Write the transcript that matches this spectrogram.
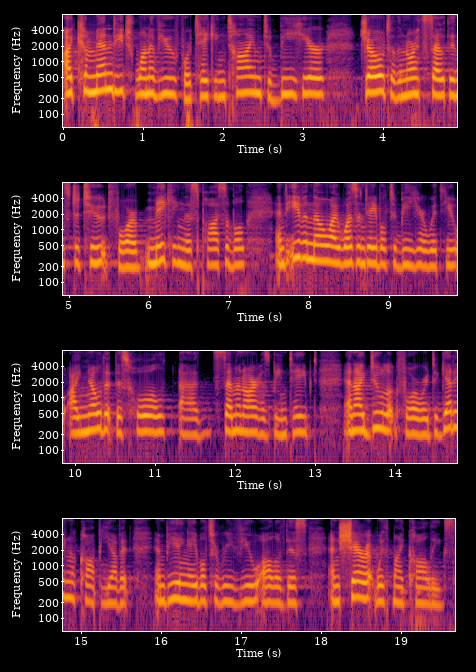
I commend each one of you for taking time to be here, Joe to the North South Institute for making this possible. And even though I wasn't able to be here with you, I know that this whole uh, seminar has been taped, and I do look forward to getting a copy of it and being able to review all of this and share it with my colleagues.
